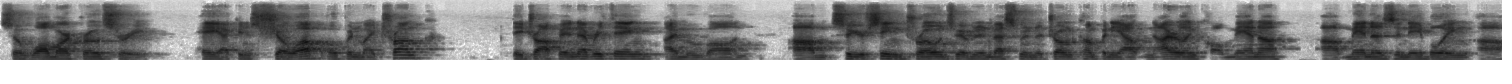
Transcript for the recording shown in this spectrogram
So, Walmart grocery, hey, I can show up, open my trunk, they drop in everything, I move on. Um, so you're seeing drones. We have an investment in a drone company out in Ireland called Manna. Uh, Manna is enabling uh,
